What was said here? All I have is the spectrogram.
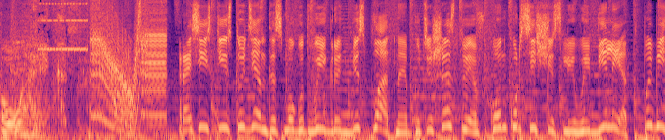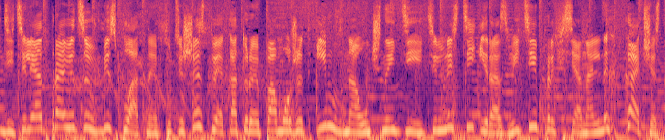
Лайк. Российские студенты смогут выиграть бесплатное путешествие в конкурсе «Счастливый билет». Победители отправятся в бесплатное путешествие, которое поможет им в научной деятельности и развитии профессиональных качеств.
